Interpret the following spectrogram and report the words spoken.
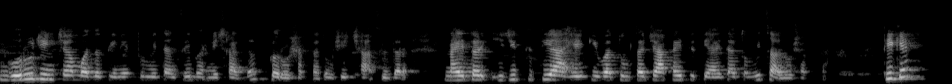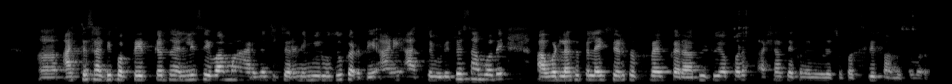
गुरुजींच्या मदतीने तुम्ही त्यांचे भरणी श्राद्ध करू शकता तुमची इच्छा असेल तर. नाहीतर ही जी तिथी आहे किंवा तुमचा ज्या काही तिथी आहे त्या तुम्ही चालू शकता. ठीक आहे? आजच्यासाठी फक्त इतकं झालेली सेवा महाराजांच्या चरणी मी रुजू करते आणि आजचा व्हिडिओ तेच थांबवते. आवडला असेल तर लाईक शेअर सबस्क्राईब करा. भेटूया परत अशाच एका व्हिडिओ सोबत श्री स्वामी समर्थ.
